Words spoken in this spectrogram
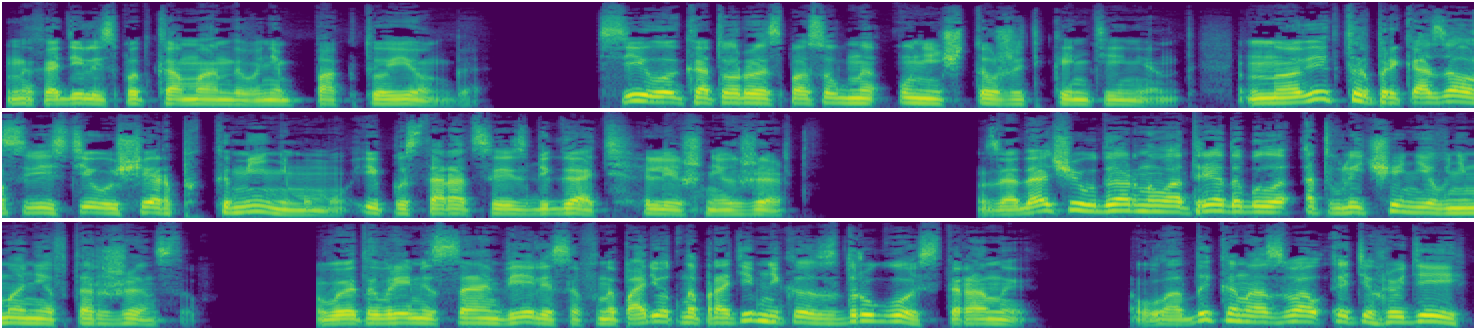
находились под командованием Пакту Юнга. Сила, которая способна уничтожить континент. Но Виктор приказал свести ущерб к минимуму и постараться избегать лишних жертв. Задачей ударного отряда было отвлечение внимания вторженцев. В это время сам Велесов нападет на противника с другой стороны. Владыка назвал этих людей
